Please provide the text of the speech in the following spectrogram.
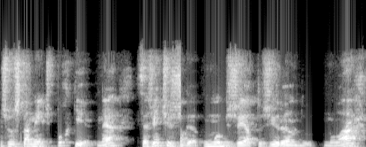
Justamente porque, né, se a gente joga um objeto girando no ar,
